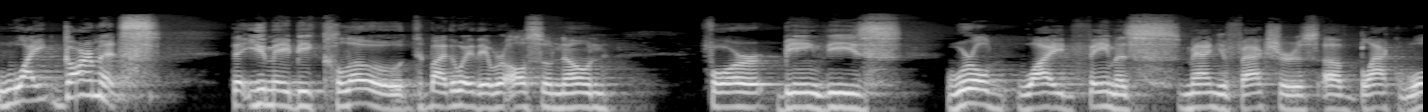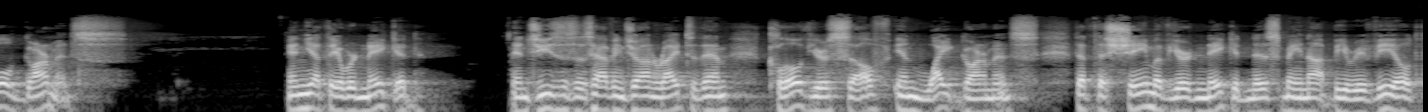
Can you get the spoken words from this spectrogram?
white garments that you may be clothed. By the way, they were also known for being these worldwide famous manufacturers of black wool garments and yet they were naked. And Jesus is having John write to them, clothe yourself in white garments that the shame of your nakedness may not be revealed.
